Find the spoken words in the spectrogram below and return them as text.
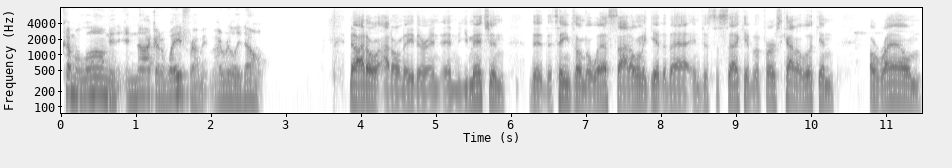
come along and, and knock it away from him. I really don't. No, I don't. I don't either. And and you mentioned the the teams on the west side. I want to get to that in just a second, but first, kind of looking around,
